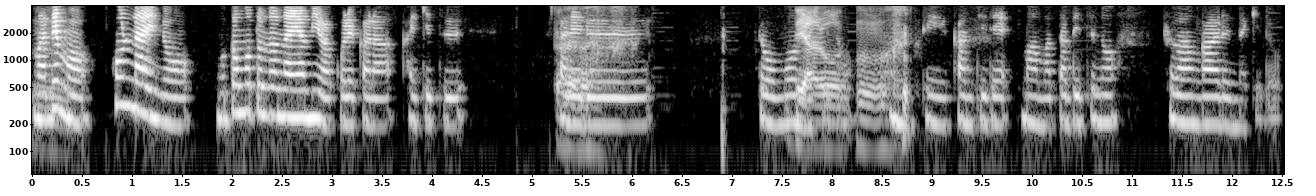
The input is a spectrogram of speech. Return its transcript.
まあうんでも本来のもともとの悩みはこれから解決されると思うんでだけどう。うんうんっていう感じで、まあ、また別の不安があるんだけど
